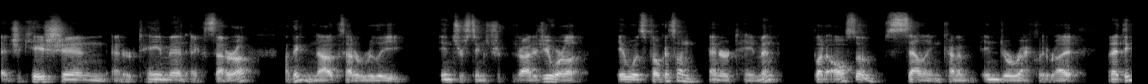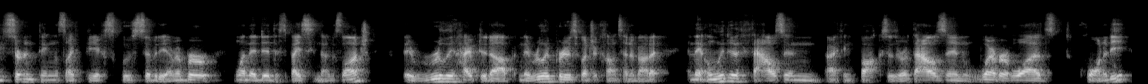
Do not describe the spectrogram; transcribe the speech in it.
education, entertainment, etc. I think Nuggs had a really interesting strategy where it was focused on entertainment, but also selling kind of indirectly, right? And I think certain things like the exclusivity. I remember when they did the Spicy Nuggs launch, they really hyped it up and they really produced a bunch of content about it. And they only did a thousand, I think, boxes or a thousand, whatever it was, quantity.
